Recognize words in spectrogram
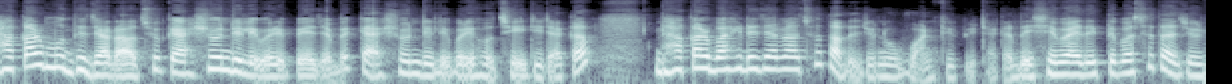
ঢাকার মধ্যে যারা আছো ক্যাশ অন ডেলিভারি পেয়ে যাবে। ক্যাশ অন ডেলিভারি হচ্ছে এইটি টাকা। ঢাকার বাইরে যারা আছো, তাদের জন্য ওয়ান ফিফটি টাকা। দেশে বাইরে দেখতে পাচ্ছ তার জন্য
